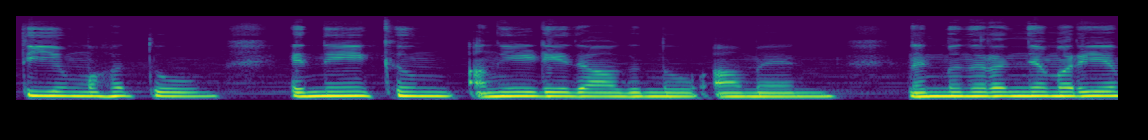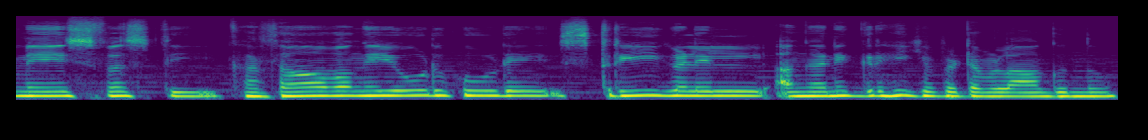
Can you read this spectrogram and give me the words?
ശക്തിയും മഹത്വവും എന്നേക്കും അങ്ങയുടേതാകുന്നു. ആമേൻ. നന്മ നിറഞ്ഞ മറിയമേ സ്വസ്തി. കർത്താവ് അങ്ങയോടുകൂടെ സ്ത്രീകളിൽ അങ്ങ് അനുഗ്രഹിക്കപ്പെട്ടവളാകുന്നു.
